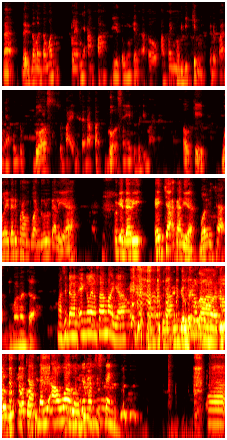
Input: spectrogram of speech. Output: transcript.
Nah dari teman-teman plannya apa gitu mungkin atau apa yang mau dibikin ke depannya untuk goals supaya bisa dapat goalsnya itu tuh gimana? Oke, mulai dari perempuan dulu kali ya. Oke, dari Eca kali ya. Boleh Eca, gimana Eca? Masih dengan angle yang sama ya. dengan angle yang sama. Eca, dari awal loh, dia konsisten. Uh,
